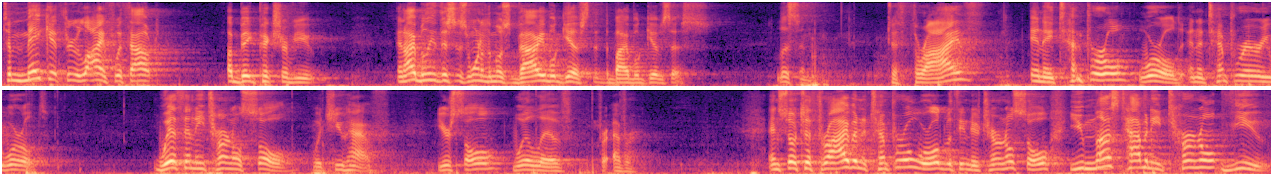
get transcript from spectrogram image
to make it through life without a big picture view. And I believe this is one of the most valuable gifts that the Bible gives us. Listen, to thrive in a temporal world, in a temporary world, with an eternal soul, which you have, your soul will live forever. And so, to thrive in a temporal world with an eternal soul, you must have an eternal view,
